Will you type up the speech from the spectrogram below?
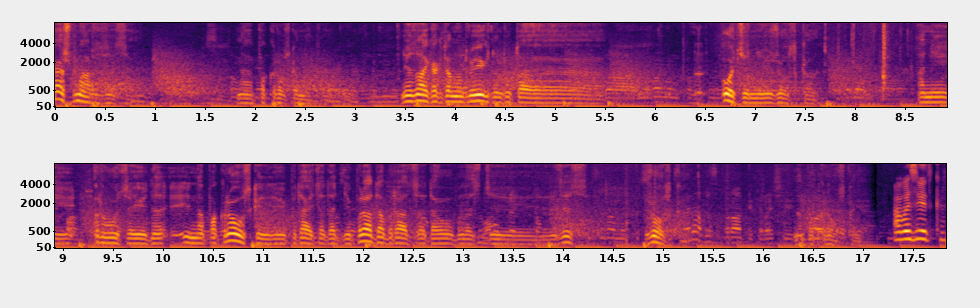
кошмар здесь, а, на Покровском напрямку. Не знаю, как там на других, но тут э, очень жестко. Они рвутся и на, и на Покровской, и пытаются до Днепра добраться, до области. Здесь жестко, на Покровском. А ви звідки?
